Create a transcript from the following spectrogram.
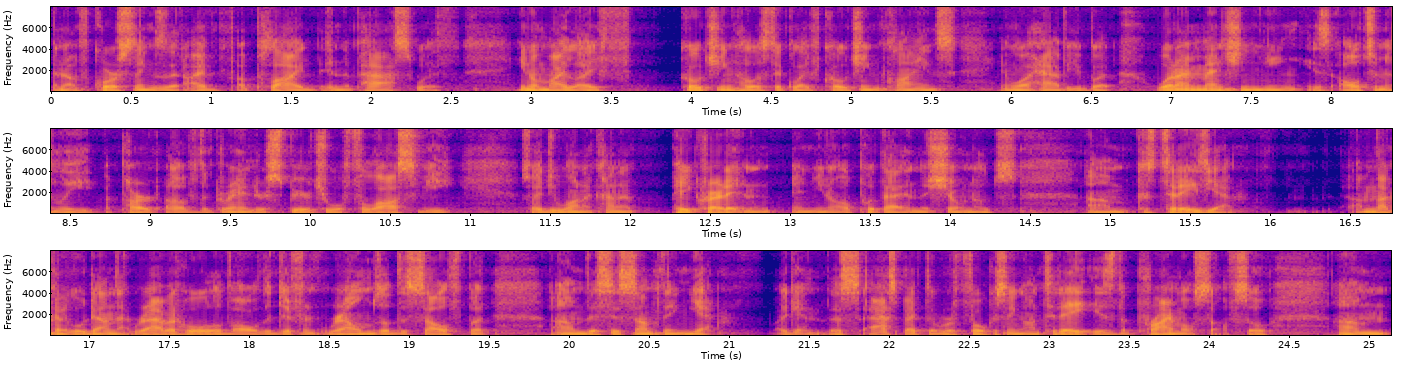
and of course, things that I've applied in the past with, you know, my life coaching, holistic life coaching clients, and what have you. But what I'm mentioning is ultimately a part of the grander spiritual philosophy. So I do want to kind of pay credit and, and, you know, I'll put that in the show notes because um, today's, yeah, I'm not going to go down that rabbit hole of all the different realms of the self, but um, this is something, yeah. Again, this aspect that we're focusing on today is the primal self. So, um,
